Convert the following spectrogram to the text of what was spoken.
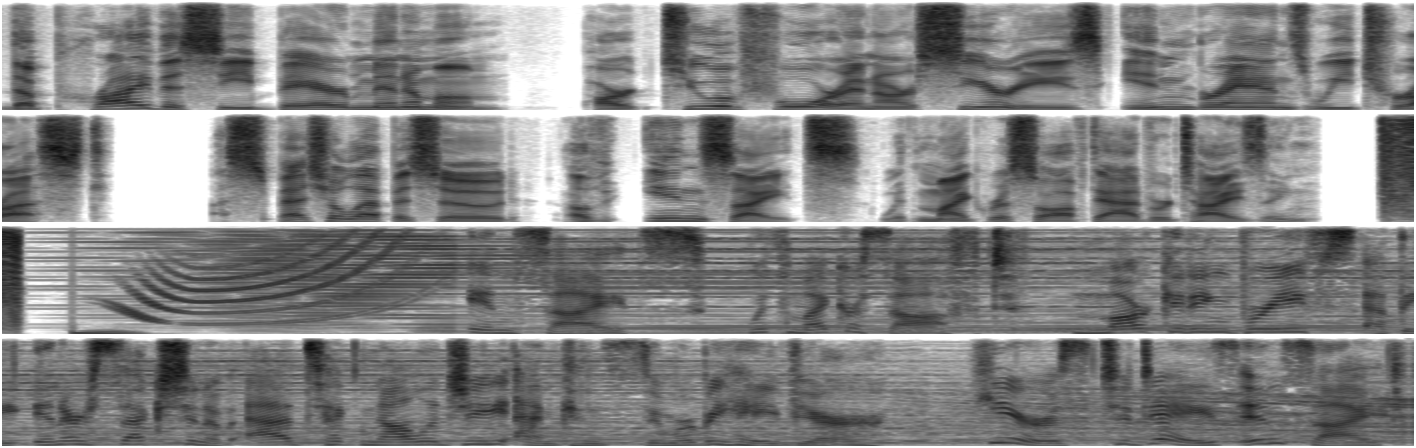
The Privacy Bare Minimum, part two of four in our series, In Brands We Trust, a special episode of Insights with Microsoft Advertising. Insights with Microsoft. Marketing briefs at the intersection of ad technology and consumer behavior. Here's today's insight.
